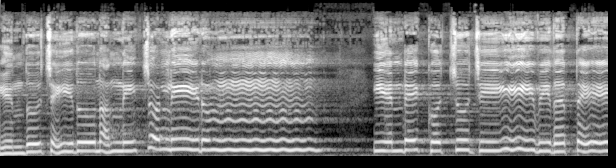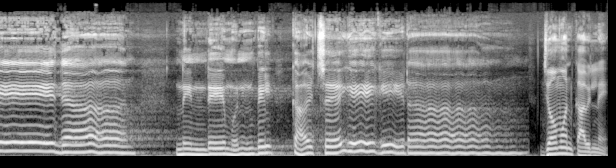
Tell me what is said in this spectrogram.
എന്തു ചെയ്തു നന്ദി ചൊല്ലിടും? എന്റെ കൊച്ചു ജീവിതത്തെ ഞാൻ നിന്റെ മുൻപിൽ കാഴ്ചയേകിട. ജോമോൻ കാവിലിനെ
